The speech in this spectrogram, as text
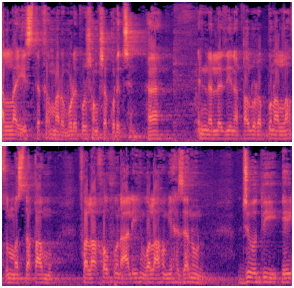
আল্লাহ ইস্তেকামার বড় প্রশংসা করেছেন হ্যাঁ? ইন্নাল্লাযীনা ক্বালু রাব্বুনা আল্লাহ সুম্মা ইসতাকামু, ফালা খফুন আলিহিম আল্লাহম ইয়াহজানুন। যদি এই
